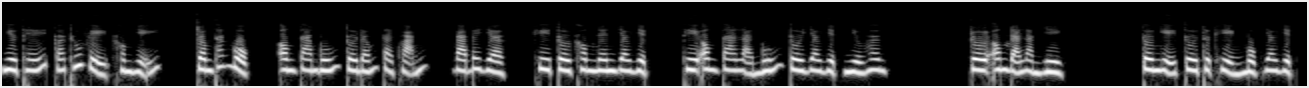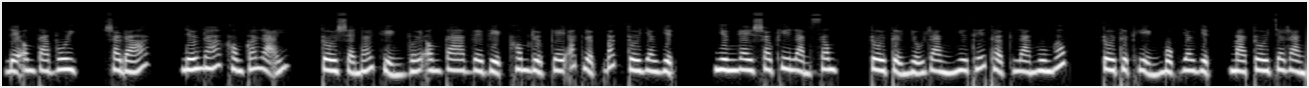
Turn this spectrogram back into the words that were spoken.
như thế có thú vị không nhỉ? Trong tháng 1, ông ta muốn tôi đóng tài khoản, và bây giờ, khi tôi không nên giao dịch, thì ông ta lại muốn tôi giao dịch nhiều hơn. Rồi ông đã làm gì? Tôi nghĩ tôi thực hiện một giao dịch để ông ta vui, sau đó, nếu nó không có lãi, tôi sẽ nói chuyện với ông ta về việc không được gây áp lực bắt tôi giao dịch. Nhưng ngay sau khi làm xong, Tôi tự nhủ rằng như thế thật là ngu ngốc. Tôi thực hiện một giao dịch mà tôi cho rằng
